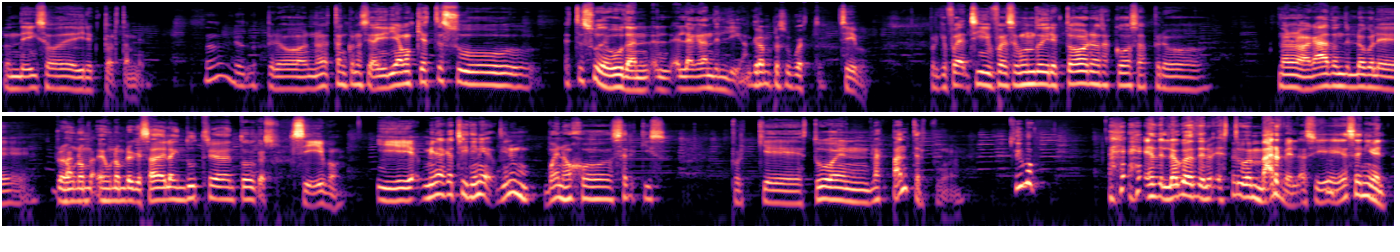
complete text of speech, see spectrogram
Donde hizo de director también. Ah. Pero no es tan conocida. Diríamos que este es su. Este es su debut en, en- en las grandes ligas. Gran presupuesto. Sí, po. porque fue, sí, fue segundo director en otras cosas, pero. No, no, no, acá es donde el loco le. Pero es un, hom- es un hombre que sabe de la industria en todo caso. Sí, po. Y mira, caché, tiene, tiene un buen ojo Serkis. Porque estuvo en Black Panther, po. Sí, pues. es del loco, estuvo en Marvel, así, ese nivel.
